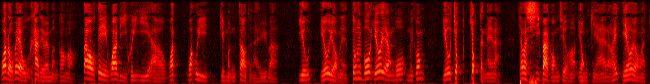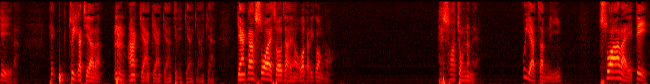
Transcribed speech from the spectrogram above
我落尾有敲电话问讲吼，到底我离开以后，我我为金门走转来去嘛？游游泳诶，当然无游泳无，毋是讲游足足长诶啦。差不多四百公尺吼，用行诶咯，迄游泳嘛假啦，迄水较遮啦，啊行行行，直直行行行，行到山诶所在吼，我甲你讲吼，迄山种软诶，几啊十年，山内底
